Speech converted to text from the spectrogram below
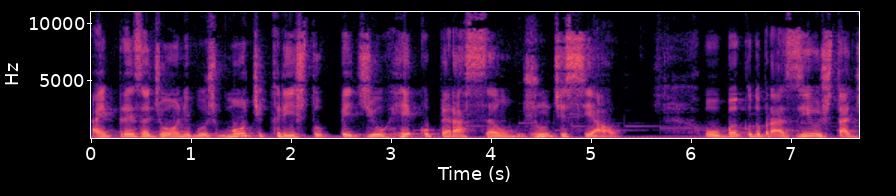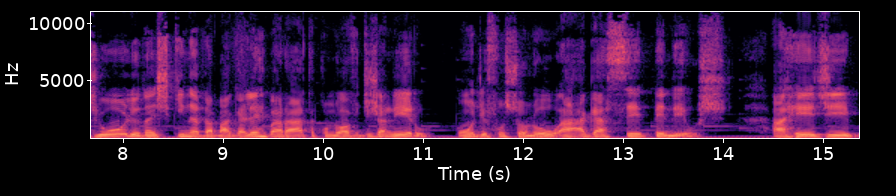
a empresa de ônibus Monte Cristo pediu recuperação judicial. O Banco do Brasil está de olho na esquina da Magalhães Barata com 9 de janeiro, onde funcionou a HC Pneus. A rede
